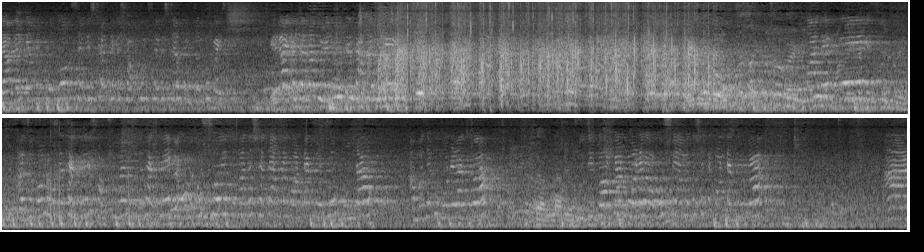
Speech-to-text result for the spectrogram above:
যাদেরকে আমি প্রথম সেমিস্টার থেকে সপ্তম সেমিস্টার পর্যন্ত পাইছি এর আগে যারা মেধুতে টাকা তোমাদেরকে আজীবন মনে থাকবে সবসময় মনে থাকবে অবশ্যই তোমাদের সাথে আমরা কন্ট্যাক্ট করব তোমরাও আমাদেরকে মনে রাখবা যদি দরকার পড়ে অবশ্যই আমাদের সাথে কন্ট্যাক্ট করবা আর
